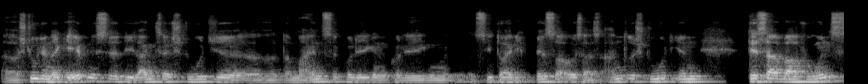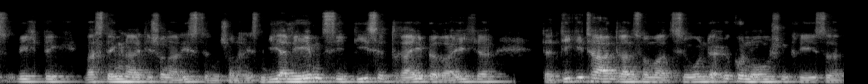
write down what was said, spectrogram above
äh, Studienergebnisse. Die Langzeitstudie äh, der Mainzer Kolleginnen und Kollegen sieht deutlich besser aus als andere Studien. Deshalb war für uns wichtig, was denken halt die Journalistinnen und Journalisten? Wie erleben sie diese drei Bereiche der digitalen Transformation, der ökonomischen Krise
